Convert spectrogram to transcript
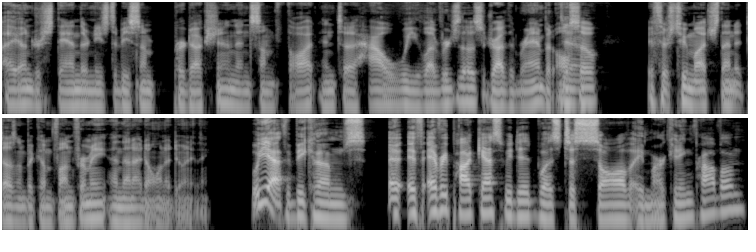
I understand there needs to be some production and some thought into how we leverage those to drive the brand. But Yeah. also, if there's too much, then it doesn't become fun for me, and then I don't want to do anything. Well, yeah, if it becomes if every podcast we did was to solve a marketing problem,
